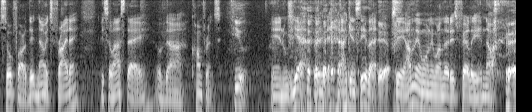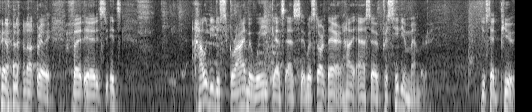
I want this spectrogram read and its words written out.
so far, now it's Friday. It's the last day of the conference. Few. And yeah, I can see that. Yeah. See, I'm the only one that is fairly no, no, no, not really. But it's it's. How would you describe a week as as we'll start there? How, as a presidium member, you said pew.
